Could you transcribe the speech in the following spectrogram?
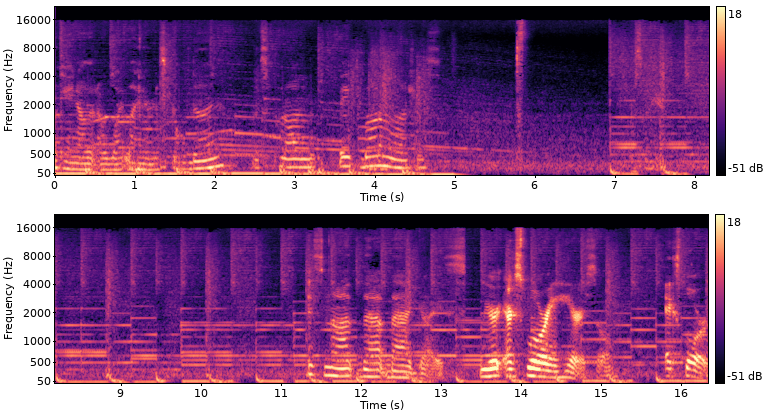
Okay, now that our white liner is all done, let's put on fake bottom lashes. It's not that bad, guys. We're exploring here, so explore.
